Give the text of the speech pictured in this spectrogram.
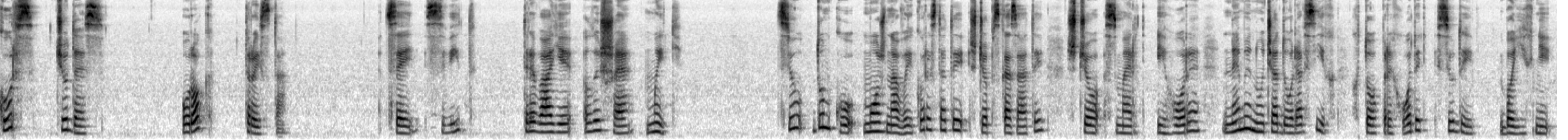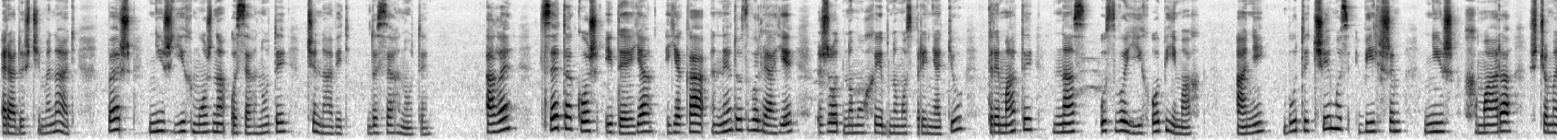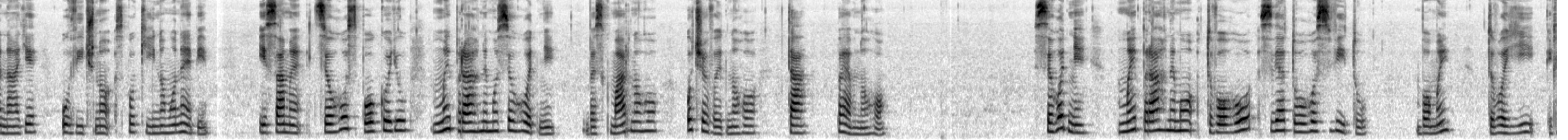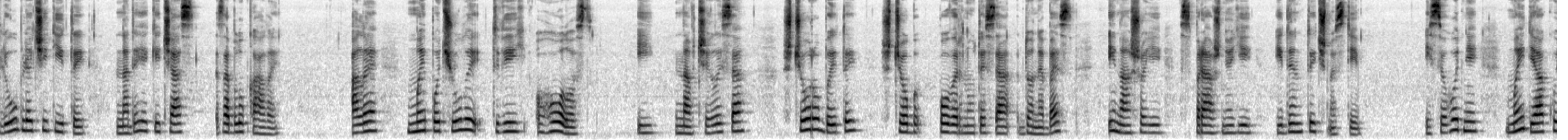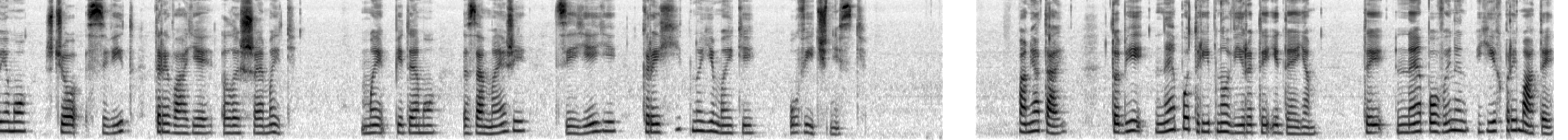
Курс чудес. Урок 300. Цей світ триває лише мить. Цю думку можна використати, щоб сказати, що смерть і горе неминуча доля всіх, хто приходить сюди, бо їхні радощі минають, перш ніж їх можна осягнути чи навіть досягнути. Але це також ідея, яка не дозволяє жодному хибному сприйняттю тримати нас у своїх обіймах, ані бути чимось більшим, ніж хмара, що минає у вічно спокійному небі. І саме цього спокою ми прагнемо сьогодні, безхмарного, очевидного та певного. Сьогодні ми прагнемо Твого святого світу, бо ми, Твої люблячі діти, на деякий час заблукали. Але ми почули Твій голос і навчилися, що робити, щоб повернутися до небес і нашої справжньої ідентичності. І сьогодні ми дякуємо, що світ триває лише мить. Ми підемо за межі цієї крихітної миті у вічність. Пам'ятай, тобі не потрібно вірити ідеям, ти не повинен їх приймати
